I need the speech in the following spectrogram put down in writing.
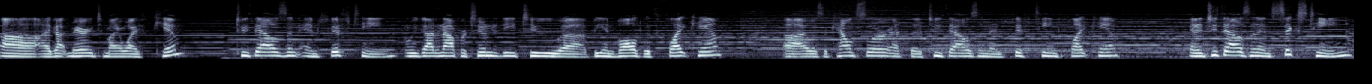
uh, I got married to my wife Kim. 2015, we got an opportunity to uh, be involved with Flight Camp. Uh, I was a counselor at the 2015 Flight Camp. And in 2016,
